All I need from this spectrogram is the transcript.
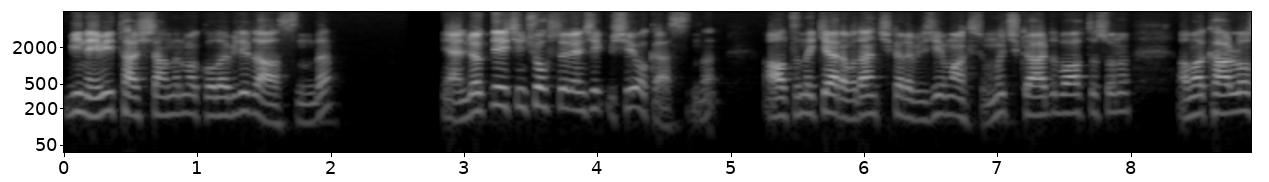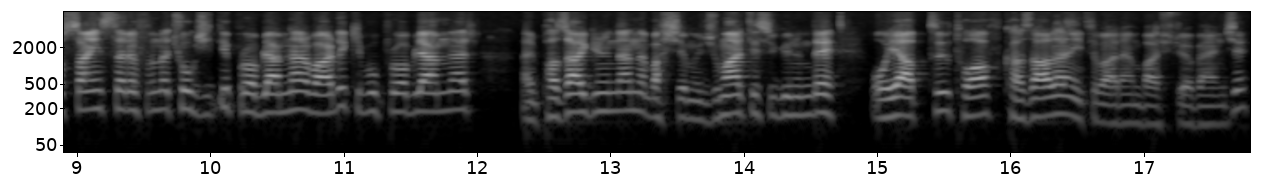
bir nevi taşlandırmak olabilirdi aslında. Yani Lökler için çok söylenecek bir şey yok aslında. Altındaki arabadan çıkarabileceği maksimumu çıkardı bu hafta sonu. Ama Carlos Sainz tarafında çok ciddi problemler vardı ki bu problemler hani pazar gününden de başlamıyor. Cumartesi gününde o yaptığı tuhaf kazadan itibaren başlıyor bence.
